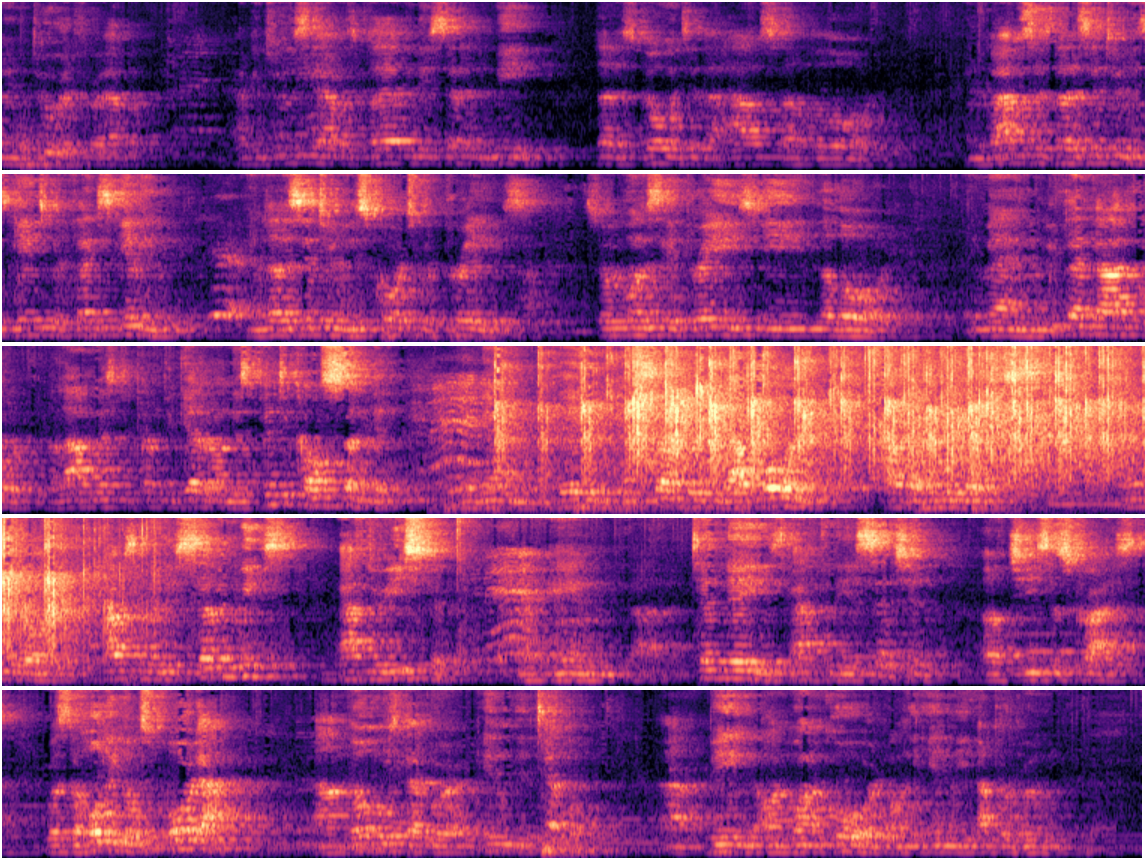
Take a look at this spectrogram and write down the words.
endure it forever. I can truly say I was glad when they said unto me, Let us go into the house of the Lord. And the Bible says, Let us enter his gates with thanksgiving, and let us enter his courts with praise. So we want to say, Praise be the Lord. Amen. And we thank God for allowing us to come together on this Pentecost Sunday. Amen. Amen. Today we celebrate the outpouring of the Holy Ghost. And approximately seven weeks after Easter uh, and uh, ten days after the ascension of Jesus Christ was the Holy Ghost poured out on those that were in the temple, uh, being on one accord on the, in the upper room.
